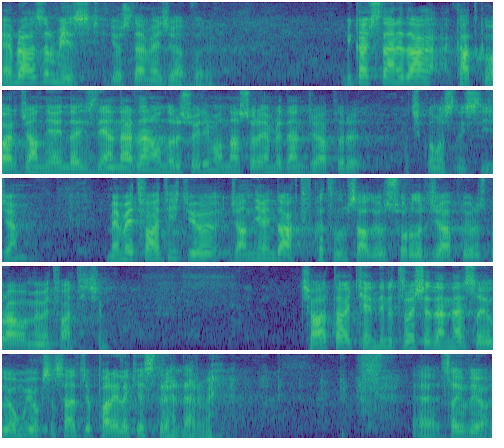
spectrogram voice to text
Emre hazır mıyız göstermeye cevapları? Birkaç tane daha katkı var canlı yayında izleyenlerden. Onları söyleyeyim. Ondan sonra Emre'den cevapları açıklamasını isteyeceğim. Mehmet Fatih diyor, canlı yayında aktif katılım sağlıyoruz, soruları cevaplıyoruz. Bravo Mehmet Fatih'ciğim. Çağatay, kendini tıraş edenler sayılıyor mu yoksa sadece parayla kestirenler mi? Ee, sayılıyor.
